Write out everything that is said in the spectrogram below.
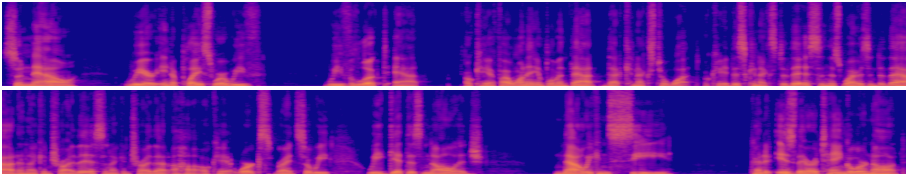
So now we're in a place where we've we've looked at okay, if I want to implement that, that connects to what? Okay, this connects to this and this wires into that and I can try this and I can try that. Aha, okay, it works, right? So we we get this knowledge. Now we can see kind of is there a tangle or not?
